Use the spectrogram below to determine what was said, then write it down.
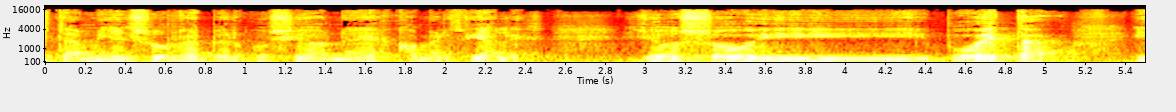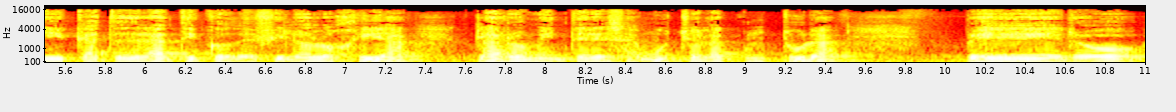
también sus repercusiones comerciales. Yo soy poeta y catedrático de filología, claro, me interesa mucho la cultura, pero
